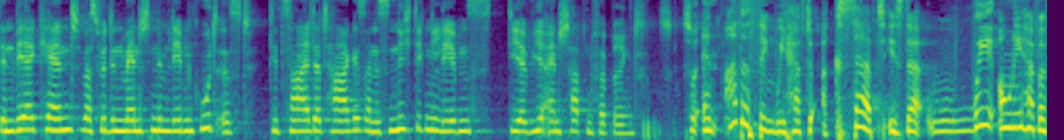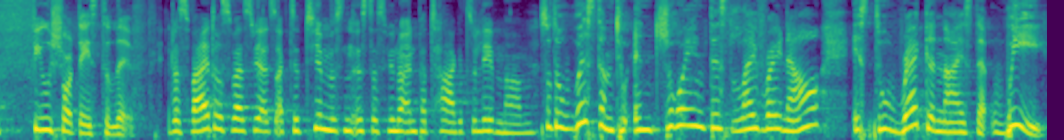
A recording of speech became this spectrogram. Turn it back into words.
Denn wer erkennt, was für den Menschen im Leben gut ist? Die Zahl der Tage seines nichtigen Lebens, die er wie ein Schatten verbringt. So, another thing we have to accept is that we only have a few short days to live. Etwas weiteres, was wir also akzeptieren müssen, ist, dass wir nur ein paar Tage zu leben haben. So, the wisdom to enjoying this life right now is to recognize that we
